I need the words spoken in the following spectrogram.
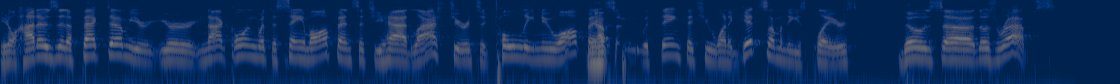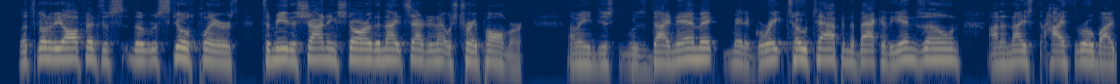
You know, how does it affect them? You're you're not going with the same offense that you had last year. It's a totally new offense, Yep. so you would think that you want to get some of these players those uh, those reps. Let's go to the offensive, the skills players. To me, the shining star of the night Saturday night was Trey Palmer. I mean, just was dynamic, made a great toe tap in the back of the end zone on a nice high throw by,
